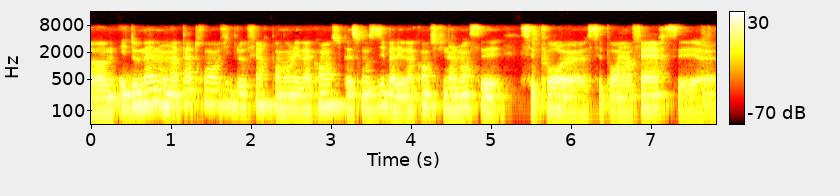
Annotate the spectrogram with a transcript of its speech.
Euh, et de même, on n'a pas trop envie de le faire pendant les vacances parce qu'on se dit, bah, les vacances, finalement, c'est c'est pour, euh, c'est pour rien faire, c'est euh,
